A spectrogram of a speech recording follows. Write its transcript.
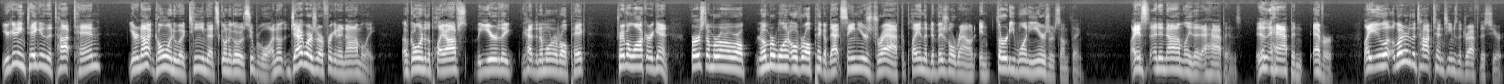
You're getting taken in the top 10. You're not going to a team that's going to go to the Super Bowl. I know the Jaguars are a freaking anomaly of going to the playoffs the year they had the number one overall pick. Travon Walker again, first number one overall number one overall pick of that same year's draft to play in the divisional round in 31 years or something. Like it's an anomaly that it happens. It doesn't happen ever. Like what are the top 10 teams in the draft this year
